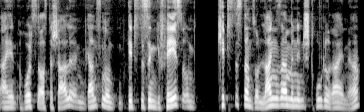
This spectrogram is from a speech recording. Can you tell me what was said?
Ei holst du aus der Schale im Ganzen und gibst es in ein Gefäß und kippst es dann so langsam in den Strudel rein, ja.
